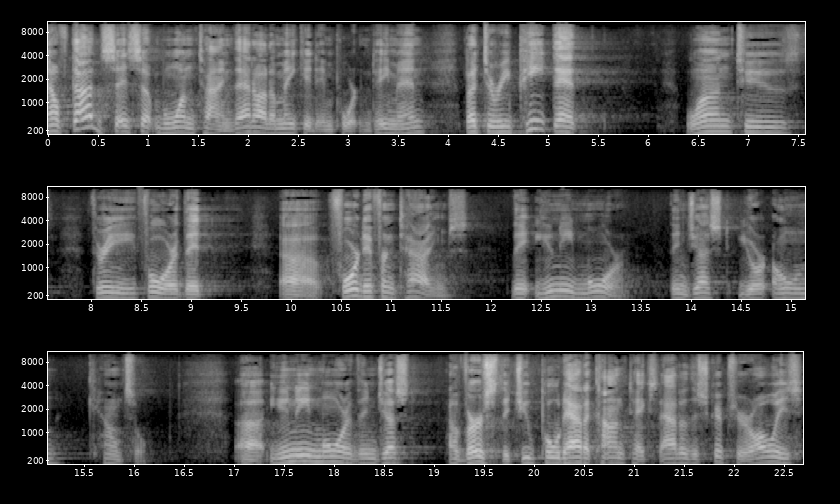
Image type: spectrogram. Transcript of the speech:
Now, if God says something one time, that ought to make it important. Amen. But to repeat that one, two, three, four, that uh, four different times, that you need more than just your own counsel. Uh, you need more than just a verse that you pulled out of context, out of the scripture, always,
